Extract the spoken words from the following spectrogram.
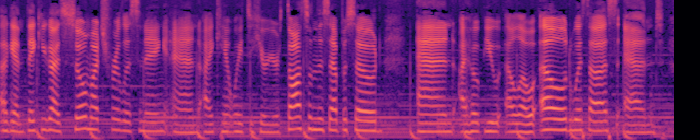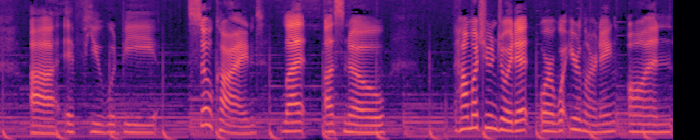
Again, thank you guys so much for listening, and I can't wait to hear your thoughts on this episode. And I hope you LOL'd with us. And uh, if you would be so kind, let us know how much you enjoyed it or what you're learning on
